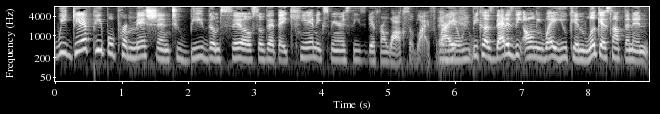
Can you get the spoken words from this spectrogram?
we give people permission to be themselves so that they can experience these different walks of life, right? we- because that is the only way you can look at something and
